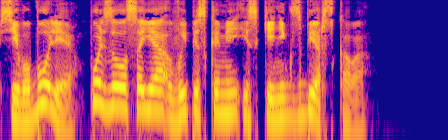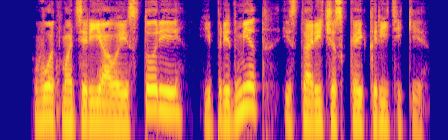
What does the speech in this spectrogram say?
Всего более пользовался я выписками из Кенигсбергского. Вот материалы истории и предмет исторической критики.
